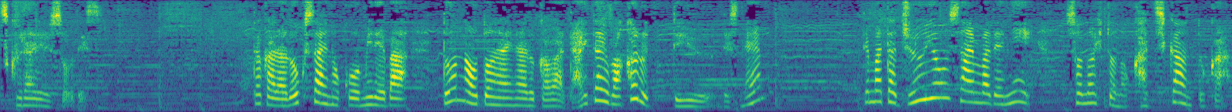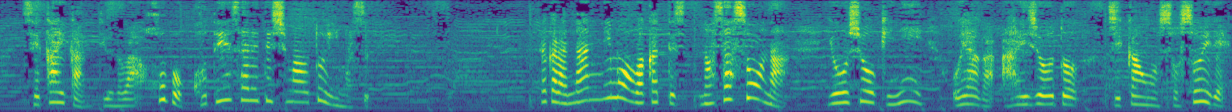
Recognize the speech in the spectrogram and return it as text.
作られるそうです。だから6歳の子を見ればどんな大人になるかは大体わかるっていうんですね。でまた14歳までにその人の価値観とか世界観っていうのはほぼ固定されてしまうと言います。だから何にも分かってなさそうな幼少期に親が愛情と時間を注いで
